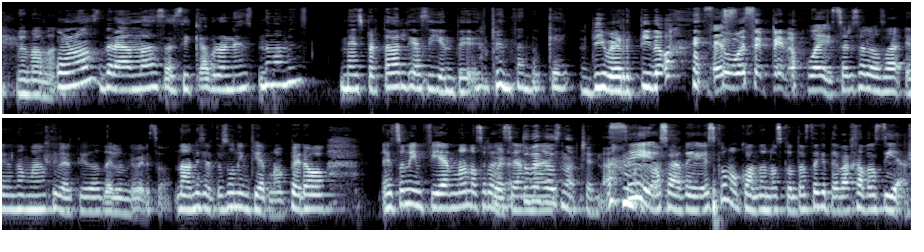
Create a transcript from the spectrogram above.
Me mama. Unos dramas así cabrones. No mames. Me despertaba al día siguiente pensando que divertido estuvo ese pedo. Güey, ser celosa es lo más divertido del universo. No, no es cierto, es un infierno, pero es un infierno, no se lo Bueno, desean tuve nadie. dos noches, ¿no? Sí, o sea, de, es como cuando nos contaste que te baja dos días.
